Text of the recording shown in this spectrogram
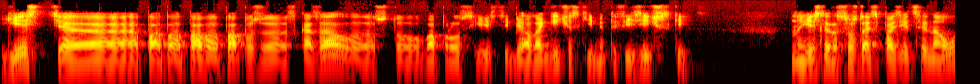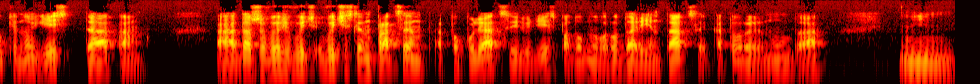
Есть, э, папа, папа, папа же сказал, что вопрос есть и биологический, и метафизический. Но если рассуждать с позиции науки, ну, есть, да, там, а даже вы, вы, вычислен процент от популяции людей с подобного рода ориентацией, которые, ну, да, не,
